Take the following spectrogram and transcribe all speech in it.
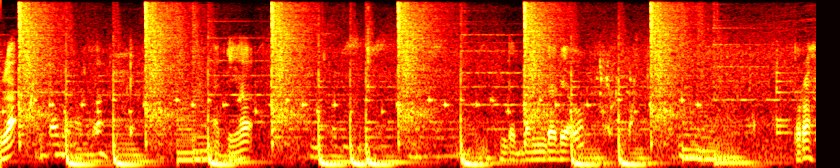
Wala. Nah, dia. Ada banda dia oh. Turah.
